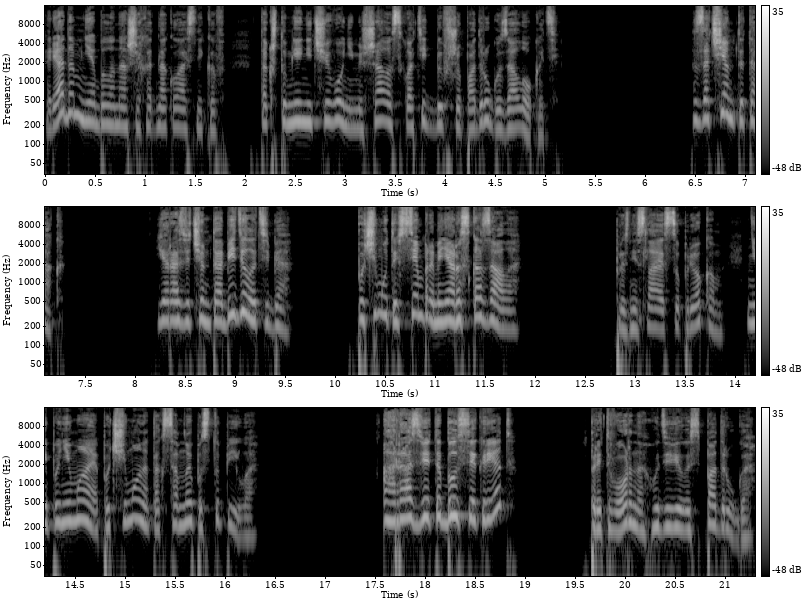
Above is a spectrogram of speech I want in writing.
Рядом не было наших одноклассников, так что мне ничего не мешало схватить бывшую подругу за локоть. «Зачем ты так? Я разве чем-то обидела тебя? Почему ты всем про меня рассказала?» Произнесла я с упреком, не понимая, почему она так со мной поступила. «А разве это был секрет?» Притворно удивилась подруга.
